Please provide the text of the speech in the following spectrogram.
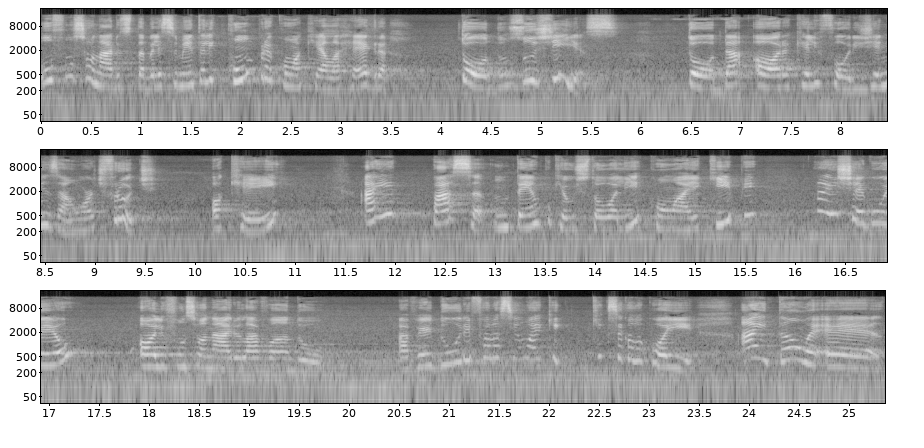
o funcionário do estabelecimento ele cumpra com aquela regra todos os dias toda hora que ele for higienizar um hortifruti. Ok? Aí passa um tempo que eu estou ali com a equipe, aí chego eu, olho o funcionário lavando a verdura e falo assim, uai, que, que, que, você colocou aí? Ah, então é, é,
